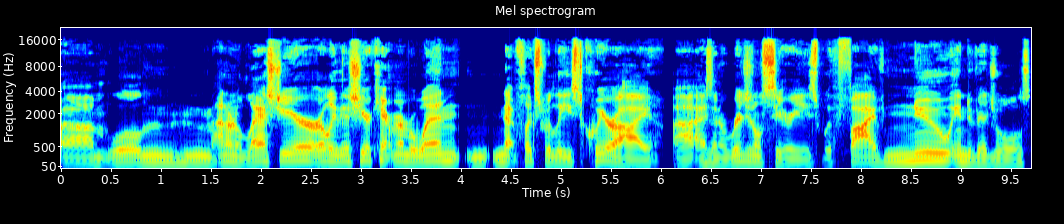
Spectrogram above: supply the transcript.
um, well, I don't know, last year, early this year, can't remember when, Netflix released Queer Eye uh, as an original series with five new individuals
